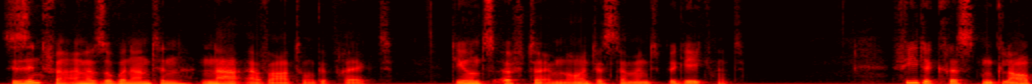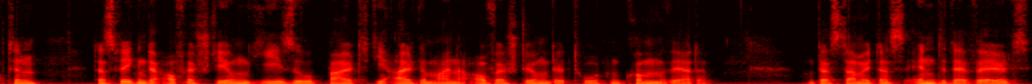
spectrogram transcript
Sie sind von einer sogenannten Naherwartung geprägt, die uns öfter im Neuen Testament begegnet. Viele Christen glaubten, dass wegen der Auferstehung Jesu bald die allgemeine Auferstehung der Toten kommen werde und dass damit das Ende der Welt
